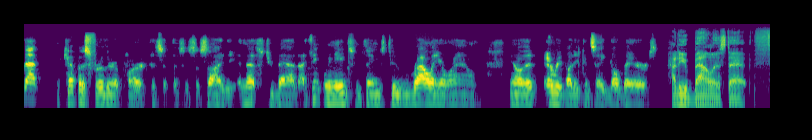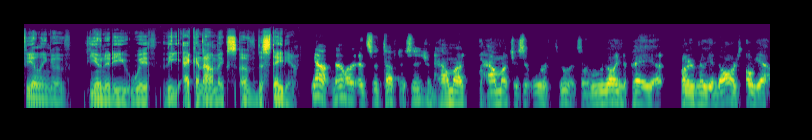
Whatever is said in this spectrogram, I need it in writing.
that kept us further apart as, as a society. And that's too bad. I think we need some things to rally around, you know, that everybody can say, go Bears. How do you balance that feeling of unity with the economics of the stadium? Yeah, no, it's a tough decision. How much how much is it worth to us? Are we willing to pay hundred million dollars? Oh yeah.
